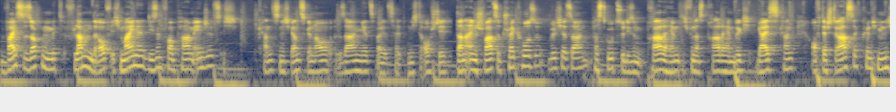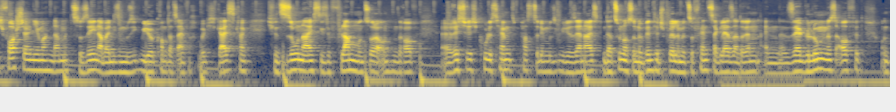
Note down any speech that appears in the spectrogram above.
weiße Socken mit Flammen drauf. Ich meine, die sind von Palm Angels. Ich kann es nicht ganz genau sagen jetzt, weil es halt nicht draufsteht. Dann eine schwarze Trackhose, würde ich jetzt sagen. Passt gut zu diesem Prada-Hemd. Ich finde das Prada-Hemd wirklich geisteskrank. Auf der Straße könnte ich mir nicht vorstellen, jemanden damit zu sehen, aber in diesem Musikvideo kommt das einfach wirklich geisteskrank. Ich finde es so nice, diese Flammen und so da unten drauf. Äh, richtig, richtig cooles Hemd, passt zu dem Musikvideo sehr nice. Und dazu noch so eine Vintage-Brille mit so Fenstergläser drin. Ein sehr gelungenes Outfit und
